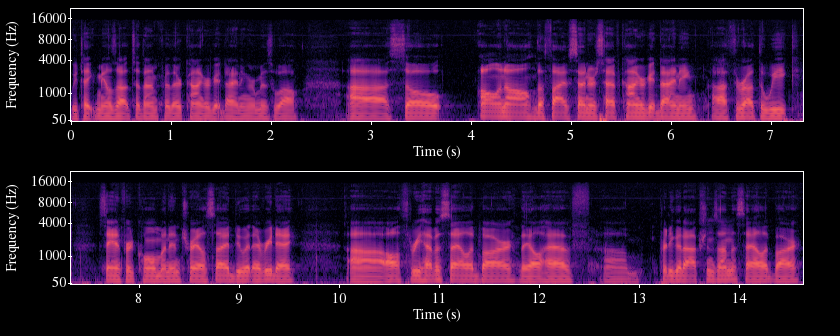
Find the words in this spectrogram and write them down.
we take meals out to them for their congregate dining room as well. Uh, so all in all, the five centers have congregate dining uh, throughout the week. Sanford, Coleman, and Trailside do it every day. All three have a salad bar. They all have um, pretty good options on the salad bar.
